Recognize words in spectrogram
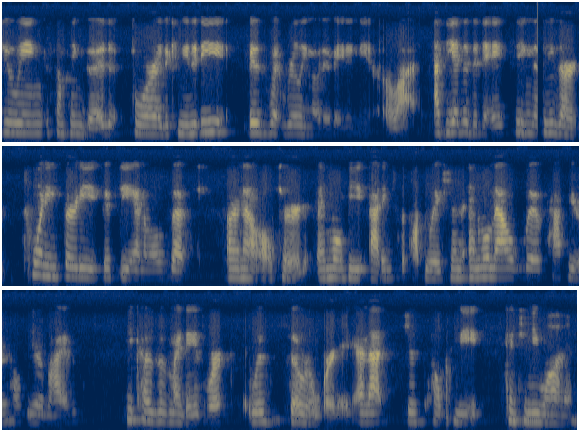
doing something good for the community is what really motivated me a lot. At the end of the day, seeing that these are 20, 30, 50 animals that are now altered and won't be adding to the population and will now live happier, healthier lives because of my day's work it was so rewarding. And that just helped me continue on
